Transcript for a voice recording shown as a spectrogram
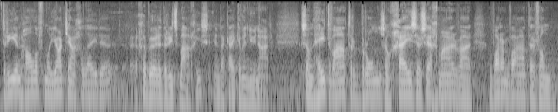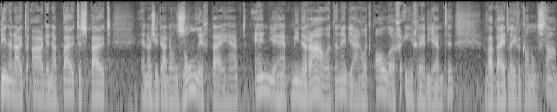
3,5 miljard jaar geleden eh, gebeurde er iets magisch. En daar kijken we nu naar. Zo'n heetwaterbron, zo'n gijzer zeg maar... waar warm water van binnenuit de aarde naar buiten spuit. En als je daar dan zonlicht bij hebt en je hebt mineralen... dan heb je eigenlijk alle ingrediënten waarbij het leven kan ontstaan.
